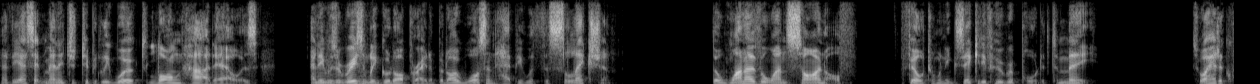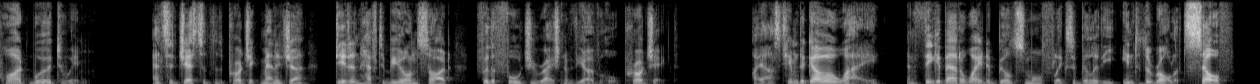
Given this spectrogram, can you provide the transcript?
Now, the asset manager typically worked long, hard hours, and he was a reasonably good operator, but I wasn't happy with the selection. The one over one sign off fell to an executive who reported to me. So I had a quiet word to him and suggested that the project manager didn't have to be on site for the full duration of the overhaul project. I asked him to go away and think about a way to build some more flexibility into the role itself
